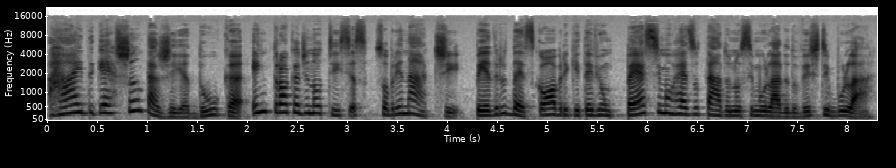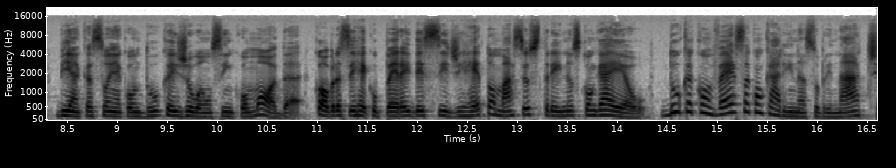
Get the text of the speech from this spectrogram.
Heidegger chantageia Duca em troca de notícias sobre Nath. Pedro descobre que teve um péssimo resultado no simulado do vestibular. Bianca sonha com Duca e João se incomoda. Cobra se recupera e decide retomar seus treinos com Gael. Duca conversa com Karina sobre Nath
